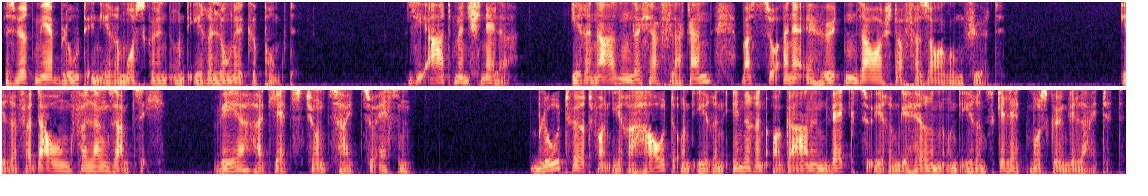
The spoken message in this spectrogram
Es wird mehr Blut in Ihre Muskeln und Ihre Lunge gepumpt. Sie atmen schneller. Ihre Nasenlöcher flackern, was zu einer erhöhten Sauerstoffversorgung führt. Ihre Verdauung verlangsamt sich. Wer hat jetzt schon Zeit zu essen? Blut wird von ihrer Haut und ihren inneren Organen weg zu ihrem Gehirn und ihren Skelettmuskeln geleitet.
